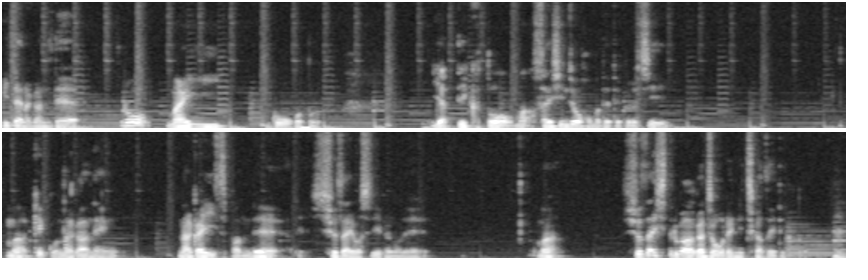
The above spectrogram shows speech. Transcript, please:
みたいな感じで、それを毎号ごとやっていくと、まあ、最新情報も出てくるし、まあ、結構長年、長いスパンで取材をしているので、まあ、取材してる側が常連に近づいていくと。うん。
